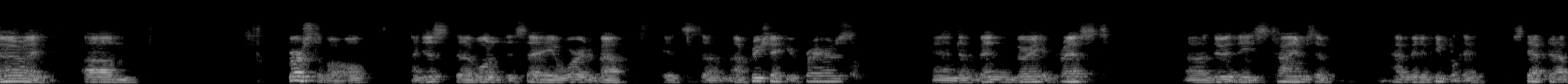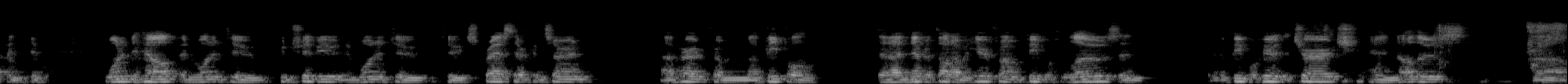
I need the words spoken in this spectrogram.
All right. Um, first of all, I just uh, wanted to say a word about it's. Um, I appreciate your prayers, and I've been very impressed uh, during these times of how many people have stepped up and have wanted to help and wanted to contribute and wanted to to express their concern. I've heard from uh, people that I never thought I would hear from, people from Lowe's and uh, people here at the church and others uh,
